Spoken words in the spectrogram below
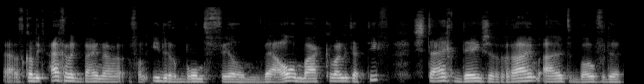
Dat kan ik eigenlijk bijna van iedere Bondfilm wel, maar kwalitatief stijgt deze ruim uit boven de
